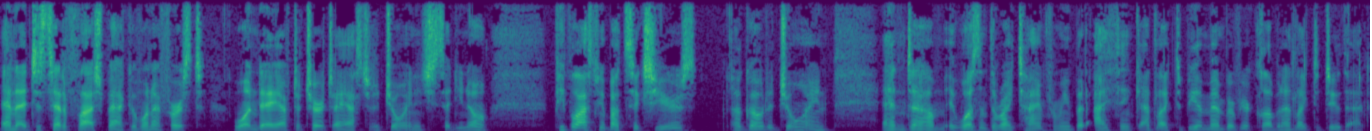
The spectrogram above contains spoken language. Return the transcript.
And I just had a flashback of when I first, one day after church, I asked her to join. And she said, You know, people asked me about six years ago to join. And um, it wasn't the right time for me, but I think I'd like to be a member of your club and I'd like to do that.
